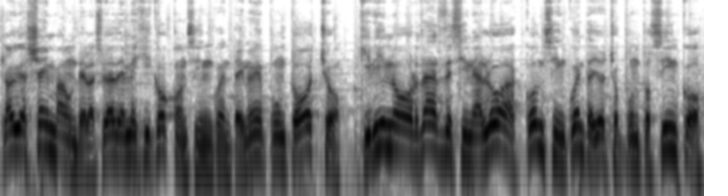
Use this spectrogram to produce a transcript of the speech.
Claudia Sheinbaum de la Ciudad de México con 59.8. Quirino Ordaz de Sinaloa con 58.5.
